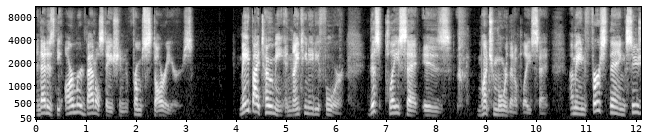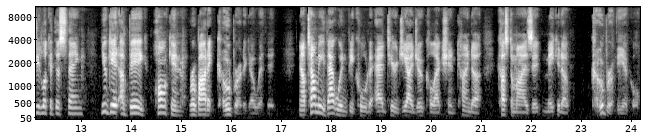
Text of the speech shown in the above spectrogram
and that is the Armored Battle Station from Starriors. Made by Tomy in 1984, this playset is much more than a playset. I mean, first thing, as soon as you look at this thing, you get a big honking robotic Cobra to go with it. Now tell me that wouldn't be cool to add to your G.I. Joe collection, kind of customize it, make it a Cobra vehicle.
